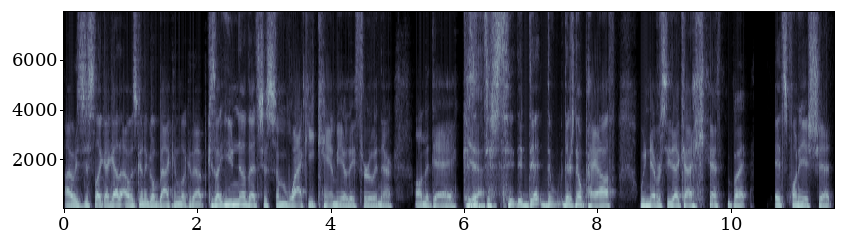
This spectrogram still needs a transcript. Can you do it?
I was just like, I got, I was going to go back and look it up because you know that's just some wacky cameo they threw in there on the day because Yeah. it just, it, did- there's no payoff. We never see that guy again, but it's funny as shit.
